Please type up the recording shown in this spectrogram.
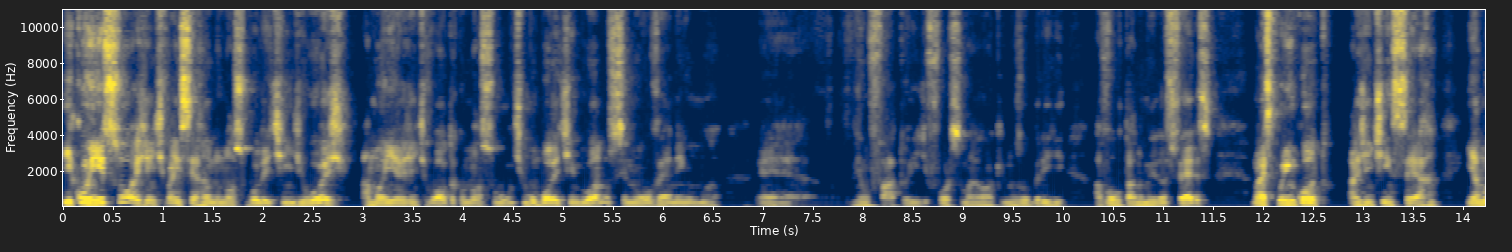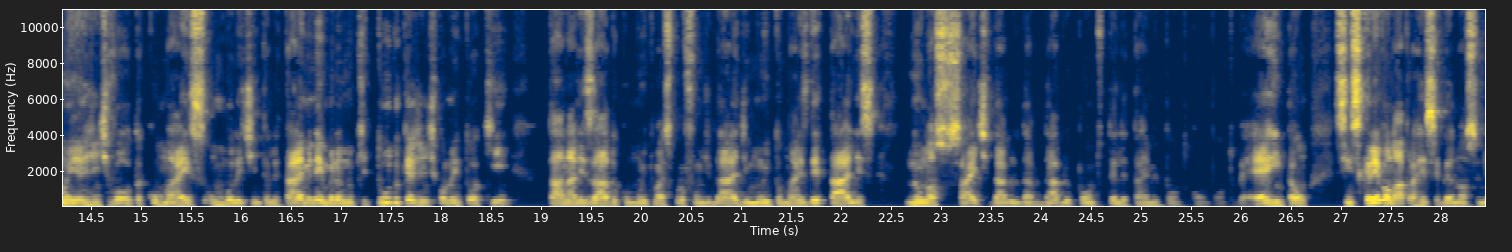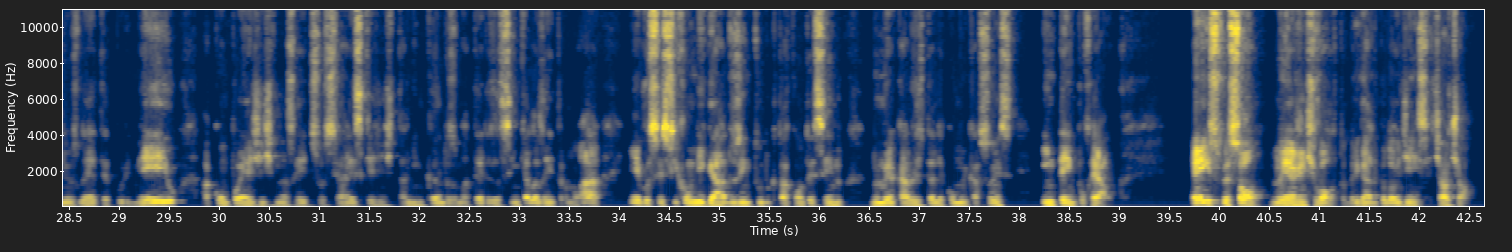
E com isso, a gente vai encerrando o nosso boletim de hoje. Amanhã a gente volta com o nosso último boletim do ano, se não houver nenhuma, é, nenhum fato aí de força maior que nos obrigue a voltar no meio das férias. Mas por enquanto, a gente encerra e amanhã a gente volta com mais um Boletim Teletime. Lembrando que tudo que a gente comentou aqui está analisado com muito mais profundidade, muito mais detalhes no nosso site www.teletime.com.br. Então, se inscrevam lá para receber a nossa newsletter por e-mail, acompanhem a gente nas redes sociais, que a gente está linkando as matérias assim que elas entram no ar, e aí vocês ficam ligados em tudo que está acontecendo no mercado de telecomunicações em tempo real. É isso, pessoal. Amanhã a gente volta. Obrigado pela audiência. Tchau, tchau.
